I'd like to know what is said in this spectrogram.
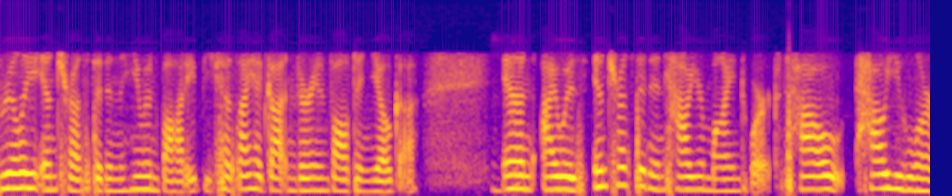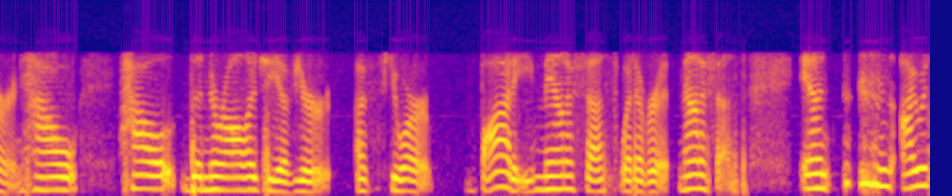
really interested in the human body because I had gotten very involved in yoga. Mm-hmm. And I was interested in how your mind works, how how you learn, how how the neurology of your of your body manifests whatever it manifests. And I was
